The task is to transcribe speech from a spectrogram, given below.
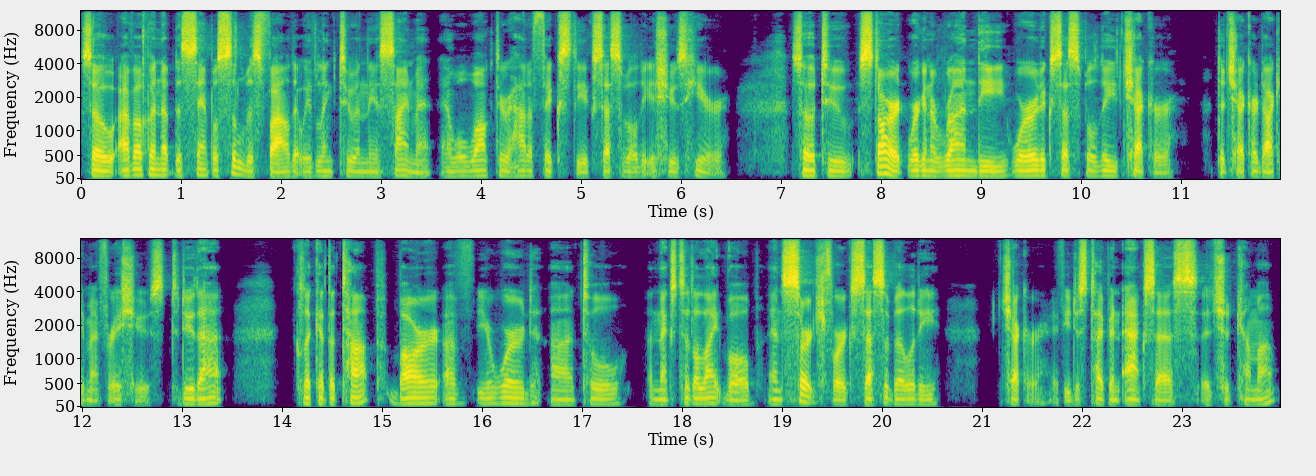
So I've opened up the sample syllabus file that we've linked to in the assignment and we'll walk through how to fix the accessibility issues here. So to start, we're going to run the Word Accessibility Checker to check our document for issues. To do that, click at the top bar of your Word uh, tool next to the light bulb and search for Accessibility Checker. If you just type in Access, it should come up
